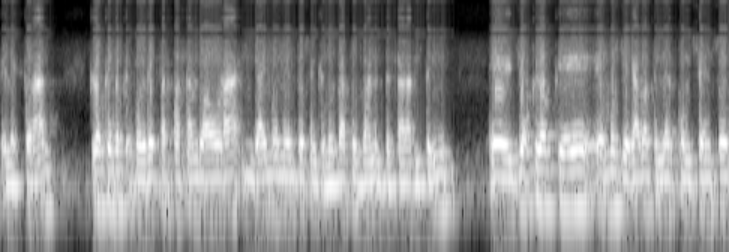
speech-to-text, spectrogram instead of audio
electoral. Creo que es lo que podría estar pasando ahora y hay momentos en que los datos van a empezar a diferir. Eh, yo creo que hemos llegado a tener consensos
